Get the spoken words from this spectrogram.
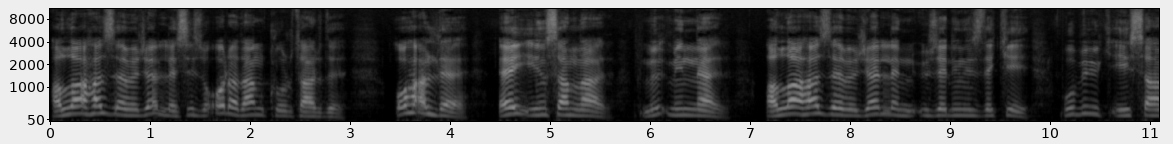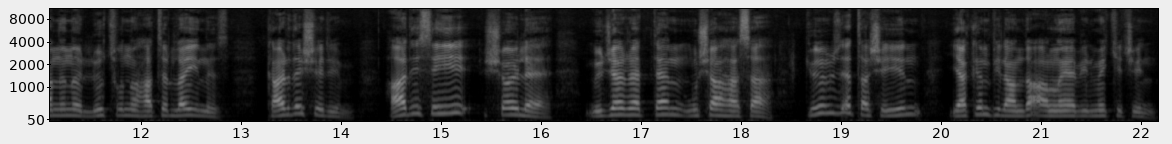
Allah Azze ve Celle sizi oradan kurtardı. O halde ey insanlar, müminler, Allah Azze ve Celle'nin üzerinizdeki bu büyük ihsanını, lütfunu hatırlayınız. Kardeşlerim, hadiseyi şöyle, mücerretten muşahasa, günümüze taşıyın, yakın planda anlayabilmek için.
